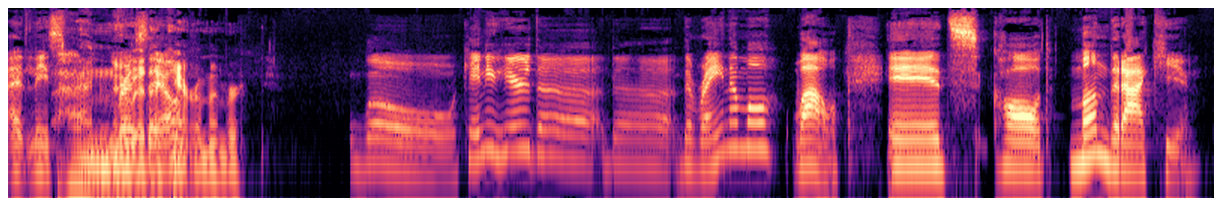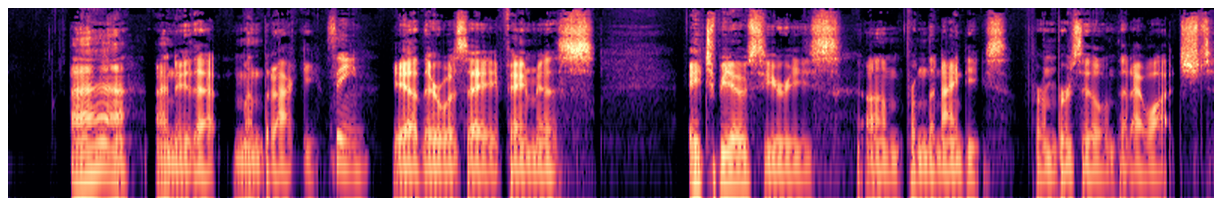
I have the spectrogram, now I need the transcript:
At least I knew it. I can't remember. Whoa! Can you hear the the the rain, amor? Wow! It's called mandrake. Ah, I knew that. Mandrake. Sim. Yeah, there was a famous HBO series um, from the 90s from Brazil that I watched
